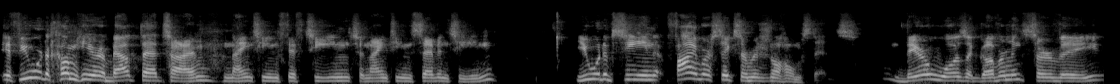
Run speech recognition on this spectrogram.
If you were to come here about that time, 1915 to 1917, you would have seen five or six original homesteads there was a government survey,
